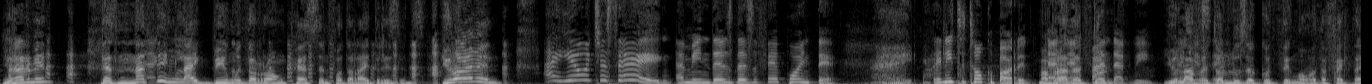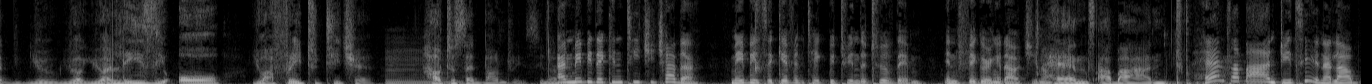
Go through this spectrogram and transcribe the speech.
you know what I mean? There's nothing like being with the wrong person for the right reasons. You know what I mean? I hear what you're saying. I mean, there's there's a fair point there. Hey, They need to talk about it. my and- brother, and find don't that we. you like love her. Don't lose a good thing over the fact that you you are, you are lazy or you are afraid to teach her how to set boundaries. You know, what I And mean? maybe they can teach each other. Maybe it's a give and take between the two of them in figuring it out. You know. hands abantu. Hands abantu ithina labo.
